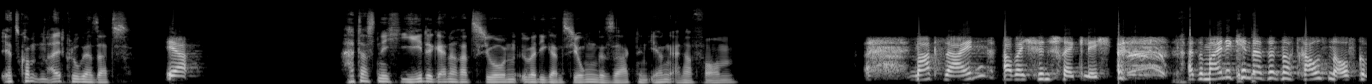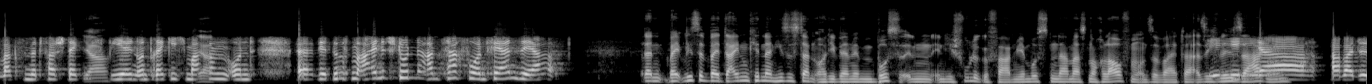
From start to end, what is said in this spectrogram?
jetzt kommt ein altkluger Satz. Ja. Hat das nicht jede Generation über die ganz Jungen gesagt in irgendeiner Form? Mag sein, aber ich finde es schrecklich. Also meine Kinder sind noch draußen aufgewachsen mit Verstecken ja. spielen und dreckig machen ja. und äh, wir dürfen eine Stunde am Tag vor dem Fernseher dann, bei, weißt du, bei deinen Kindern hieß es dann, oh, die werden mit dem Bus in, in die Schule gefahren. Wir mussten damals noch laufen und so weiter. Also ich will sagen. Ja, aber du,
